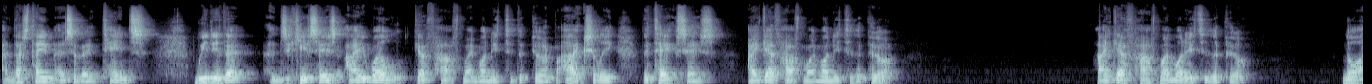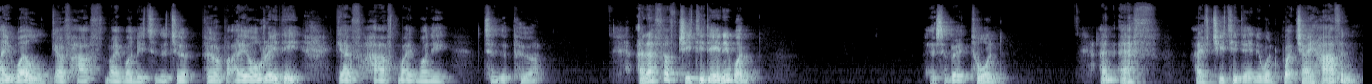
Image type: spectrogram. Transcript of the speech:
and this time it's about tense. We read it, and Zacchaeus says, I will give half my money to the poor, but actually the text says, I give half my money to the poor. I give half my money to the poor. No, I will give half my money to the poor, but I already give half my money to the poor. And if I've cheated anyone, it's about tone. And if I've cheated anyone, which I haven't,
